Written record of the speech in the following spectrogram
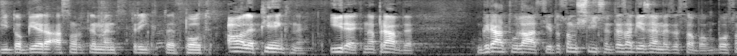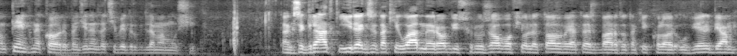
i dobiera asortyment stricte pod... Ale piękne. Irek, naprawdę. Gratulacje, to są śliczne, te zabierzemy ze sobą, bo są piękne kolory. Będzie jeden dla Ciebie, drugi dla mamusi. Także gratki Irek, że takie ładne robisz, różowo-fioletowe. Ja też bardzo takie kolory uwielbiam.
